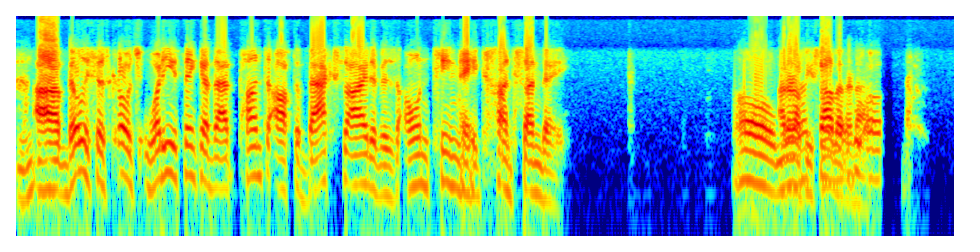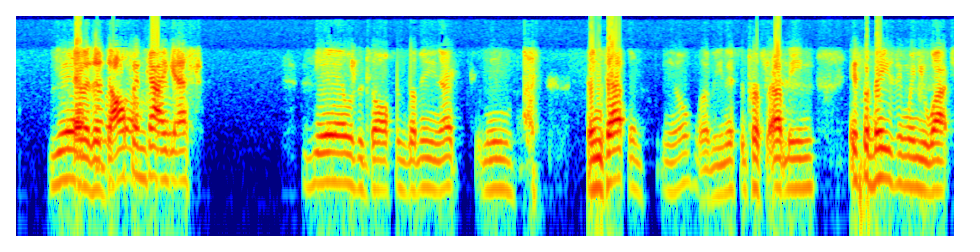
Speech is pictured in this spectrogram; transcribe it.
Mm-hmm. Uh, Billy says, Coach, what do you think of that punt off the backside of his own teammate on Sunday? Oh, I don't know if you saw that or not. Uh, yeah, it was a Dolphin guy, I guess. Yeah, it was the Dolphins. I mean, I, I mean, things happen. You know, I mean, it's a perfect. I mean, it's amazing when you watch.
